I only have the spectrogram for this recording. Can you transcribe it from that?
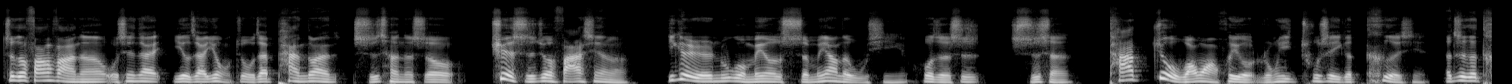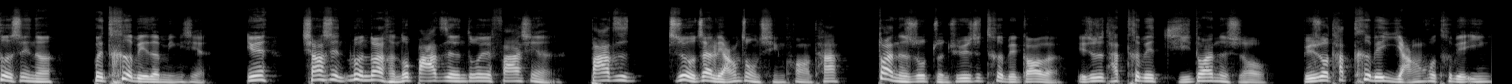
这个方法呢，我现在也有在用。就我在判断时辰的时候，确实就发现了，一个人如果没有什么样的五行或者是食神，他就往往会有容易出现一个特性，而这个特性呢，会特别的明显。因为相信论断很多八字人都会发现，八字只有在两种情况，它断的时候准确率是特别高的，也就是它特别极端的时候。比如说，它特别阳或特别阴，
